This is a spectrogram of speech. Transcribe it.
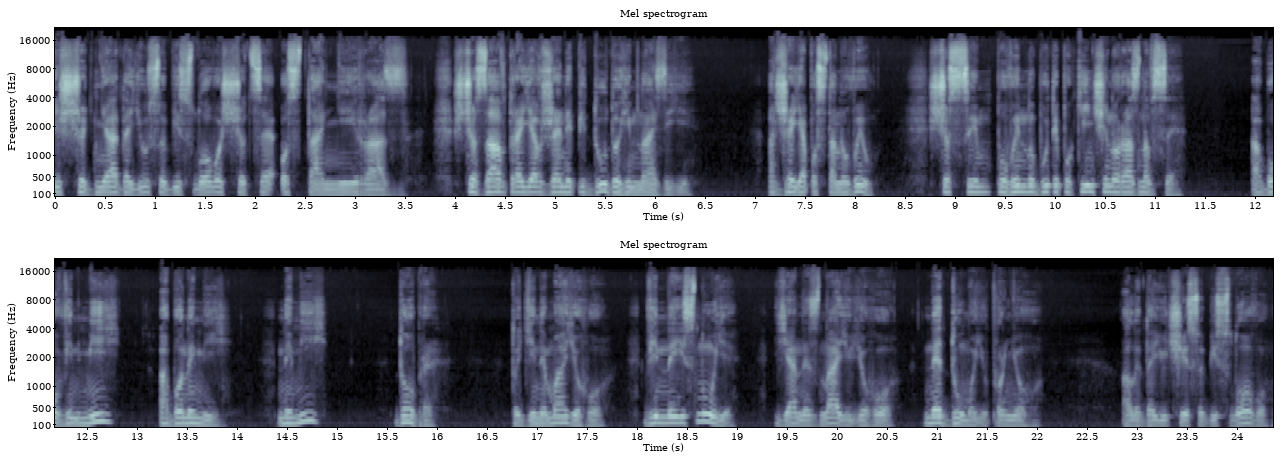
І щодня даю собі слово, що це останній раз, що завтра я вже не піду до гімназії. Адже я постановив, що з цим повинно бути покінчено раз на все. Або він мій, або не мій. Не мій? Добре. Тоді нема його. Він не існує. Я не знаю його, не думаю про нього. Але даючи собі слово,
